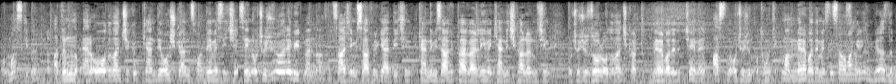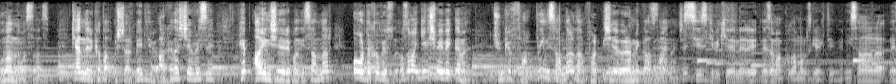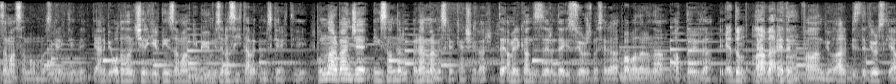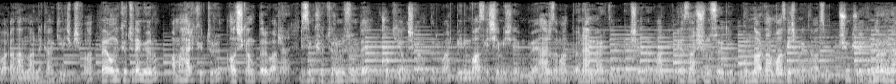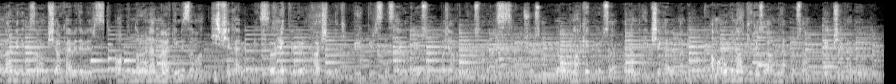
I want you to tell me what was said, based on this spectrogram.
Olmaz ki böyle. Adamın yani o odadan çıkıp kendi hoş geldiniz falan demesi için senin o çocuğu öyle büyütmen lazım. Sadece misafir geldiği için kendi misafirperverliğin ve kendi çıkarların için o çocuğu zorla odadan çıkartıp merhaba dedikçe ne? Aslında o çocuğun otomatikman merhaba demesini sağlaman gerekiyor. biraz da bunu anlaması lazım. Kendileri kapatmışlar belli bir arkadaş çevresi. Hep aynı şeyleri yapan insanlar orada kalıyorsun. O zaman gelişmeyi bekleme. Çünkü farklı insanlardan farklı şeyler öğrenmek lazım abi bence. Siz gibi kelimeleri ne zaman kullanmamız gerektiğini, insanlara ne zaman samimamamız gerektiğini, yani bir odadan içeri girdiğin zaman bir büyüğümüze nasıl hitap etmemiz gerektiği. Bunlar bence insanların önem vermesi gereken şeyler. İşte Amerikan dizilerinde izliyoruz mesela babalarına adlarıyla Adam, ne haber? Adam falan diyorlar. Biz de diyoruz ki ya bak adamlar ne kadar gelişmiş falan. Ben onu kötülemiyorum ama her kültürün alışkanlıkları var. Evet. Bizim kültürümüzün de çok iyi alışkanlıkları var. Benim vazgeçemeyeceğim ve her zaman önem verdiğim şeyler var. En azından şunu söyleyeyim. Bunlardan vazgeçmemek lazım. Çünkü bunlara önem vermediğimiz zaman bir şeyler kaybedebiliriz. Ama bunlara önem verdiğimiz zaman hiçbir şey kaybetmeyiz. Örnek veriyorum karşımdaki büyük birisine saygı duyuyorsam, bacağımı görüyorsam ya da sizi konuşuyorsam ve o bunu hak etmiyorsa önemli değil bir şey kaybetmem yani. Ama o bunu hak ediyorsa ben bunu yapmıyorsam büyük bir şey kaybedebilirim.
